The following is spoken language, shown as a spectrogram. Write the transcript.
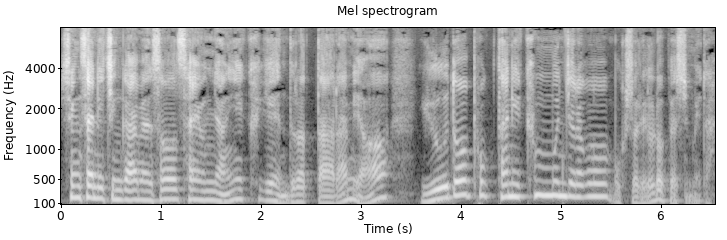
생산이 증가하면서 사용량이 크게 늘었다라며 유도 폭탄이 큰 문제라고 목소리를 높였습니다.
